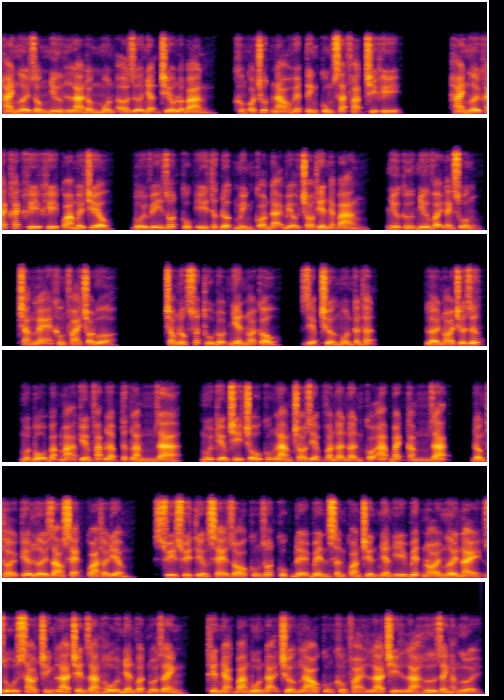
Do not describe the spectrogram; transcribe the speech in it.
hai người giống như là đồng môn ở giữa nhận chiêu luật bàn, không có chút nào huyết tinh cùng sát phạt chi khí hai người khách khách khí khí qua mấy chiêu, bùi vị rốt cục ý thức được mình còn đại biểu cho thiên nhạc bang, như cứ như vậy đánh xuống, chẳng lẽ không phải cho đùa? Trong lúc xuất thủ đột nhiên nói câu, diệp trưởng môn cẩn thận. Lời nói chưa dứt, một bộ bắc mã kiếm pháp lập tức làm ra, mũi kiếm chỉ chỗ cũng làm cho diệp văn ẩn ẩn có áp bách cảm giác, đồng thời kia lưới dao xẹt qua thời điểm, suy suy tiếng xé gió cũng rốt cục để bên sân quan chiến nhân ý biết nói người này dù sao chính là trên giang hồ nhân vật nổi danh, thiên nhạc bang bốn đại trưởng lão cũng không phải là chỉ là hư danh hạng người.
